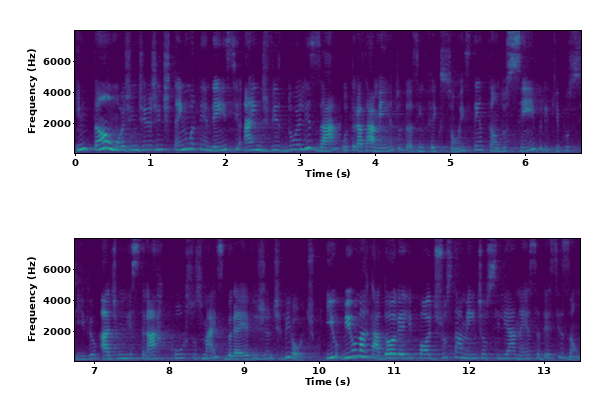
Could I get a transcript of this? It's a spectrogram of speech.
Então, hoje em dia, a gente tem uma tendência a individualizar o tratamento das infecções, tentando sempre que possível administrar cursos mais breves de antibiótico. E o biomarcador, ele pode justamente auxiliar nessa decisão.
